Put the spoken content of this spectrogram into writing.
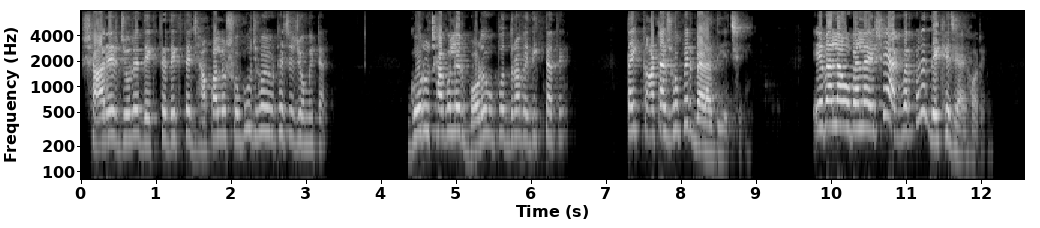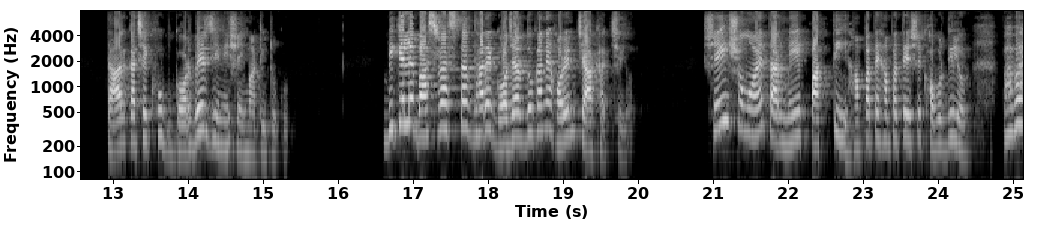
সারের জোরে দেখতে দেখতে ঝাঁপালো সবুজ হয়ে উঠেছে জমিটা। গরু ছাগলের বড় উপদ্রব এদিকটাতে। তাই কাঁটা ঝোপের বেড়া দিয়েছে। এবেলা ওবেলা এসে একবার করে দেখে যায় হরেন। তার কাছে খুব গর্বের জিনিস এই মাটিটুকু। বিকেলে বাস রাস্তার ধারে গজার দোকানে হরেন চা খাচ্ছিল। সেই সময় তার মেয়ে পাত্তি হাঁপাতে হাঁপাতে এসে খবর দিল, বাবা,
